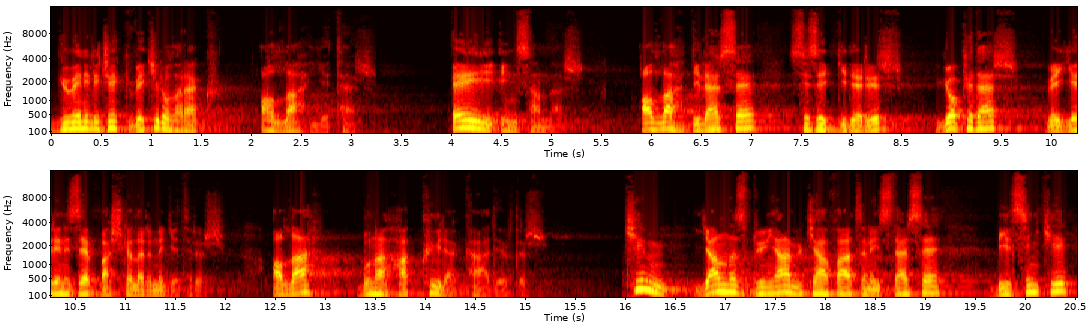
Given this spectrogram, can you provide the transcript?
Güvenilecek vekil olarak Allah yeter. Ey insanlar! Allah dilerse sizi giderir, yok eder ve yerinize başkalarını getirir. Allah buna hakkıyla kadirdir. Kim yalnız dünya mükafatını isterse, bilsin ki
